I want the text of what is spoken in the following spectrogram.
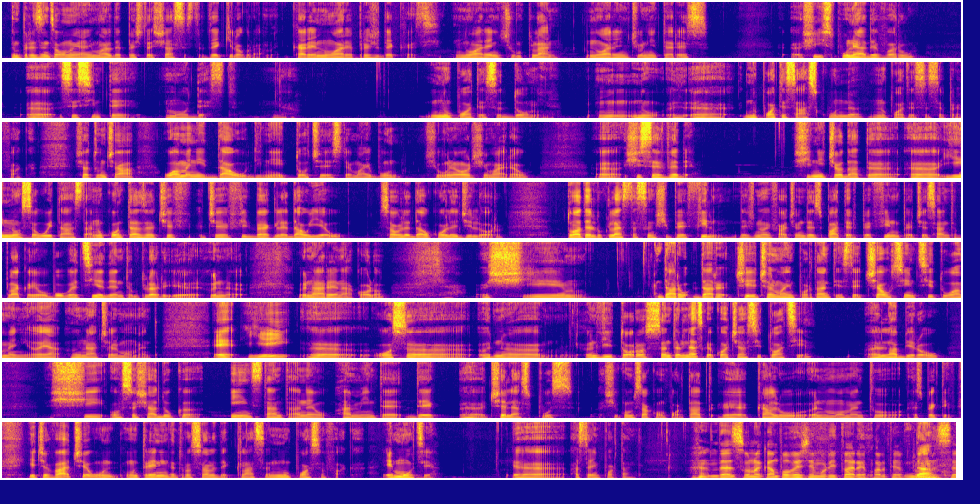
în prezența unui animal de peste 600 de kilograme, care nu are prejudecăți, nu are niciun plan, nu are niciun interes uh, și îi spune adevărul, uh, se simte modest. Da nu poate să domine. Nu, uh, nu poate să ascundă, nu poate să se prefacă. Și atunci oamenii dau din ei tot ce este mai bun și uneori și mai rău uh, și se vede. Și niciodată uh, ei nu o să uită asta. Nu contează ce, ce feedback le dau eu sau le dau colegii lor. Toate lucrurile astea sunt și pe film. Deci noi facem dezbateri pe film pe ce s-a întâmplat, că e o bogăție de întâmplări în, în arena acolo. Uh, și dar, dar ce e cel mai important este ce au simțit oamenii ăia în acel moment. E, ei uh, o să, în, uh, în viitor, o să se întâlnească cu acea situație uh, la birou și o să-și aducă instantaneu aminte de uh, ce le-a spus și cum s-a comportat uh, calul în momentul respectiv. E ceva ce un, un training într-o sală de clasă nu poate să facă. Emoția. Uh, asta e important. Da, sună ca în povești muritoare, foarte da. frumos. Da.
